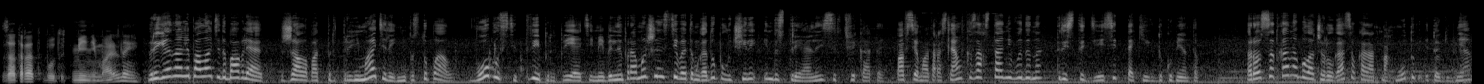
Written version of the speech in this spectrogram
затраты будут минимальные. В региональной палате добавляют, жалоб от предпринимателей не поступало. В области три предприятия мебельной промышленности в этом году получили индустриальные сертификаты. По всем отраслям в Казахстане выдано 310 таких документов. Россаткана была Джарылгасов, Канат Махмутов. Итоги дня.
